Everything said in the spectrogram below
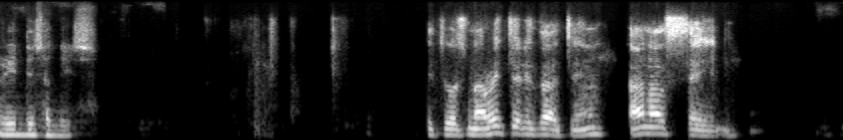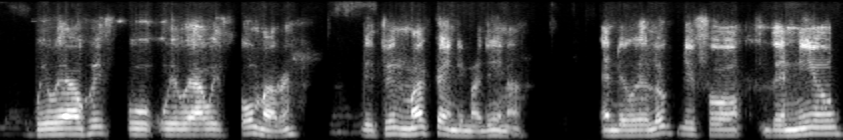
Read this hadith. It was narrated that eh, Anas said, "We were with we were with Umar between Makkah and the Medina, and we looked for the new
